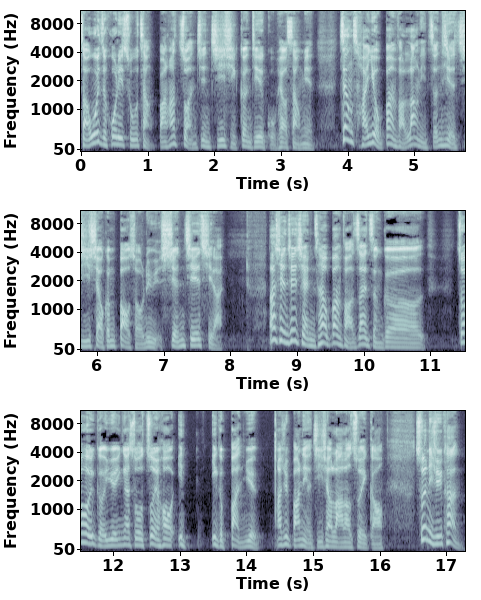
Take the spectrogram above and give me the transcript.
找位置获利出场，把它转进激起更低的股票上面，这样才有办法让你整体的绩效跟报酬率衔接起来。那衔接起来，你才有办法在整个最后一个月，应该说最后一一个半月，啊，去把你的绩效拉到最高。所以你去看，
